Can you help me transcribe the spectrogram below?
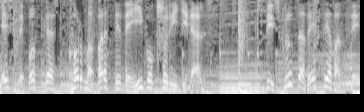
Este podcast forma parte de Evox Originals. Disfruta de este avance.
